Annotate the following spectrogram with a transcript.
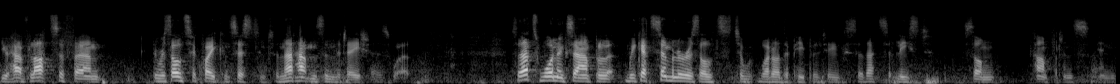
you have lots of um, the results are quite consistent, and that happens in the data as well. So that's one example. We get similar results to what other people do. So that's at least some confidence in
